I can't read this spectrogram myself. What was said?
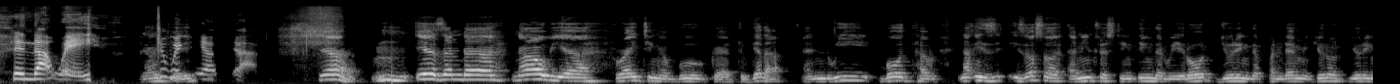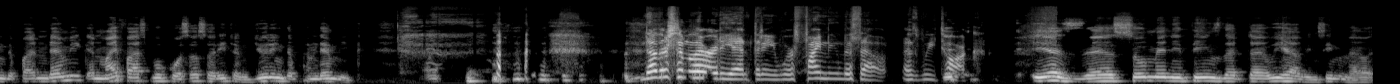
in that way to wake me up. Yeah. Yeah, yes, and uh, now we are writing a book uh, together, and we both have now is is also an interesting thing that we wrote during the pandemic. You wrote during the pandemic, and my first book was also written during the pandemic. Another similarity, Anthony. We're finding this out as we talk. Yes, there's so many things that uh, we have in similar.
